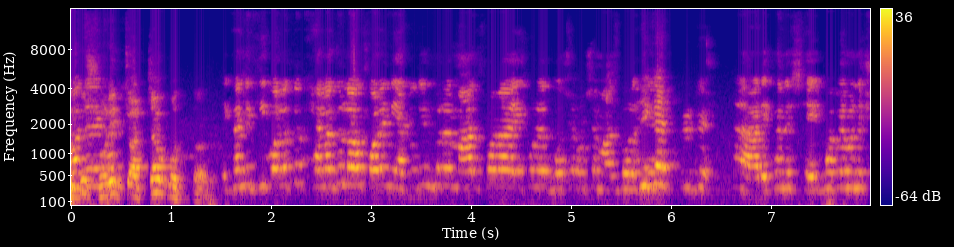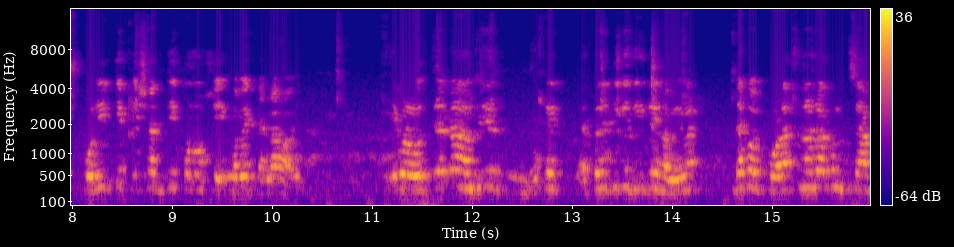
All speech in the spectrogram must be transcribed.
কিন্তু শরীর এখানে- চর্চাও করতে হবে। এখানে কি বলতো খেলাধুলাও করেনি এতদিন ধরে মাছ ধরা এই করে বসে বসে মাছ ধরে হ্যাঁ আর এখানে সেইভাবে মানে শরীরকে প্রেশার দিয়ে কোনো সেইভাবে খেলা হয় না। এবার ওর আমি অ্যাথলেটিকে দিতেই হবে। এবার দেখো পড়াশোনারও এখন চাপ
